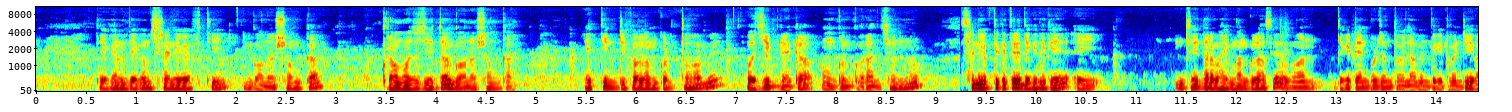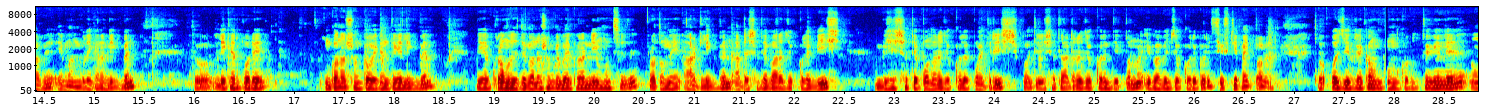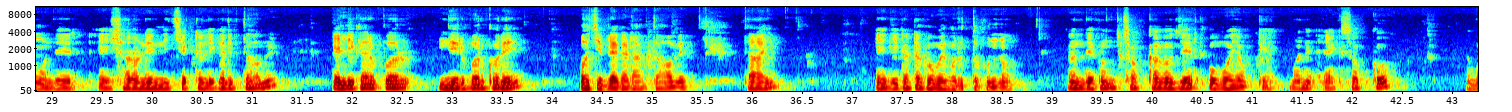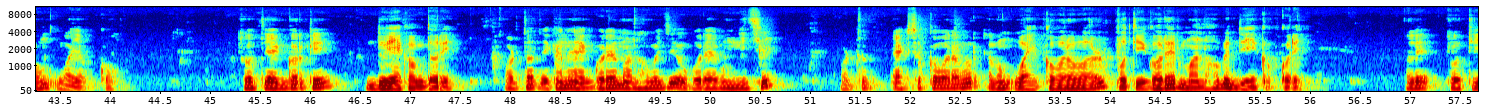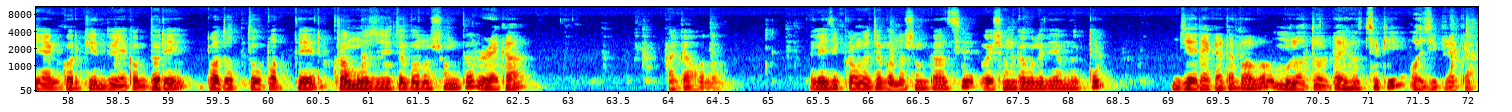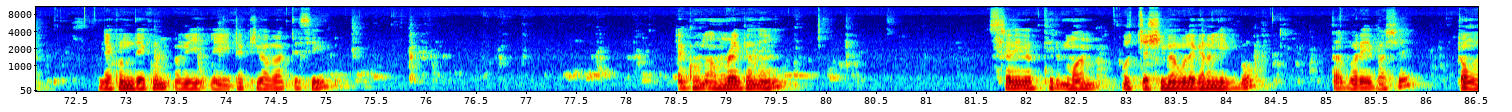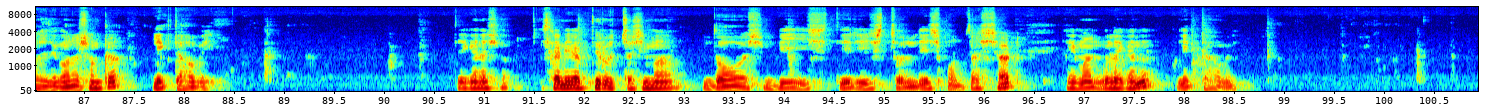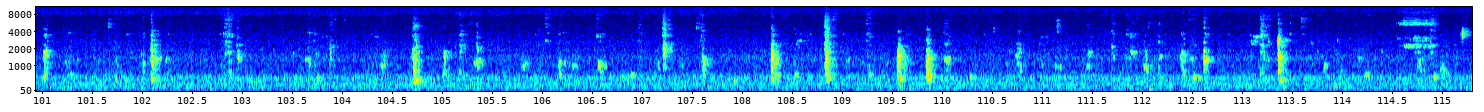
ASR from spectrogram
তো এখানে দেখুন শ্রেণীব্যক্তি গণসংখ্যা, ক্রমযোজিত গণসংখ্যা। এই তিনটি কলম করতে হবে অজীব রেখা অঙ্কন করার জন্য। শ্রেণীব্যক্তি ক্ষেত্রে দেখে দেখে এই যে ধারাবাহিক মানগুলো আছে, ওয়ান থেকে টেন পর্যন্ত ইলেভেন থেকে টোয়েন্টি এভাবে এই মানগুলো এখানে লিখবেন। তো লেখার পরে গণসংখ্যা এখান থেকে লিখবেন। ক্রমযোজিত গণসংখ্যা বের করার নিয়ম হচ্ছে যে প্রথমে আট লিখবেন, আটের সাথে বারো যোগ করলে বিশ, বিশের সাথে পনেরো যোগ করলে পঁয়ত্রিশ, পঁয়ত্রিশের সাথে আঠারো যোগ করে তিপ্পান্ন, এভাবে যোগ করে করে সিক্সটি ফাইভ পাবেন। তো অজীব রেখা অঙ্কন করতে গেলে আমাদের এই সারণীর নিচে একটা লিখে লিখতে হবে। এই লেখার উপর নির্ভর করে অজীব রেখাটা আঁকতে হবে। তাই এই লেখাটা খুবই গুরুত্বপূর্ণ। কারণ দেখুন ছক কাগজের উভয় অক্ষে মানে এক্স অক্ষ এবং ওয়াই অক্ষ। প্রতি এক গড়কে দুই একক ধরে। অর্থাৎ এখানে এক গড়ের মান হবে যে উপরে এবং নিচে, অর্থাৎ এক্স অক্ষ বরাবর এবং ওয়াই অক্ষ বরাবর প্রতি গড়ের মান হবে দুই একক করে। তাহলে প্রতি এক গড়কে দুই একক ধরে প্রদত্ত উপাত্তের ক্রমযোজিত গণসংখ্যার রেখা আঁকা হলো। তাহলে এই যে ক্রমযোজিত গণসংখ্যা আছে, ওই সংখ্যাগুলো দিয়ে আমরা একটা যে রেখাটা পাবো মূলত ওটাই হচ্ছে কি অজীব রেখা। এখন দেখুন, আমি এইটা কীভাবে আঁকতেছি। এখন আমরা এখানে শ্রেণি ব্যক্তির মান উচ্চ সীমাগুলো এখানে লিখব। তারপর এই পাশে ক্রমযোজিত গণসংখ্যা লিখতে হবে। তো এখানে শ্রেণি ব্যক্তির উচ্চসীমা দশ, বিশ, তিরিশ, চল্লিশ, পঞ্চাশ, ষাট, এই মানগুলো এখানে লিখতে হবে।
